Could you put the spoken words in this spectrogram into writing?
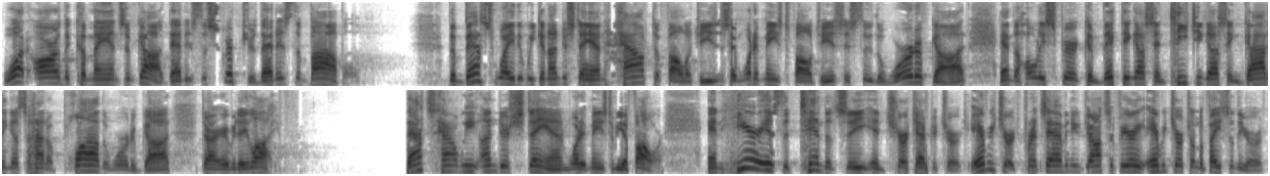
What are the commands of God? That is the Scripture, that is the Bible. The best way that we can understand how to follow Jesus and what it means to follow Jesus is through the Word of God and the Holy Spirit convicting us and teaching us and guiding us on how to apply the Word of God to our everyday life. That's how we understand what it means to be a follower. And here is the tendency in church after church. Every church, Prince Avenue, Johnson Ferry, every church on the face of the earth,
